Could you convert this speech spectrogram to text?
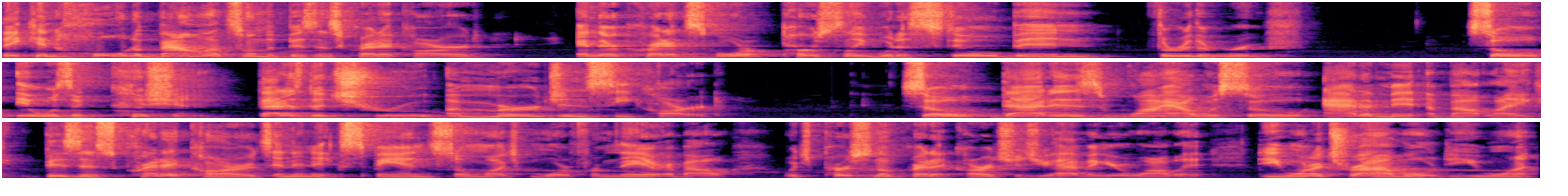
They can hold a balance on the business credit card and their credit score personally would have still been through the roof. So it was a cushion. That is the true emergency card. So that is why I was so adamant about like business credit cards and then expand so much more from there about which personal credit card should you have in your wallet. Do you want to travel? Do you want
